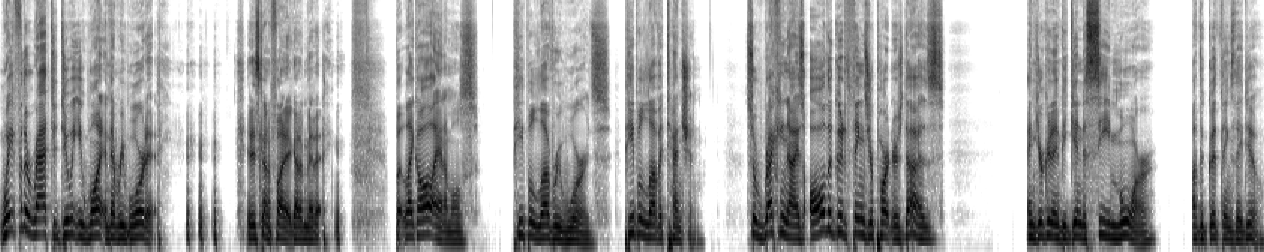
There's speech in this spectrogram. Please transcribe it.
wait for the rat to do what you want and then reward it. it is kind of funny, I gotta admit it. but like all animals, people love rewards, people love attention. So recognize all the good things your partner does, and you're gonna begin to see more of the good things they do.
